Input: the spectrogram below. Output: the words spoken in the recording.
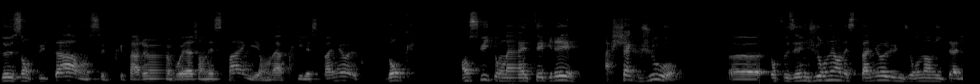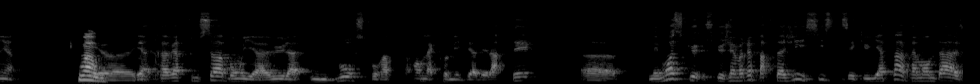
Deux ans plus tard, on s'est préparé un voyage en Espagne et on a appris l'espagnol. Donc, ensuite, on a intégré à chaque jour, euh, on faisait une journée en espagnol, une journée en italien. Euh, et, à travers tout ça, bon, il y a eu une bourse pour apprendre la commedia dell'arte. mais moi, ce que, ce que j'aimerais partager ici, c'est qu'il n'y a pas vraiment d'âge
